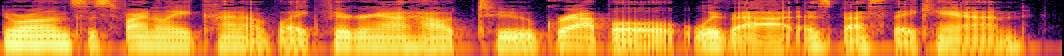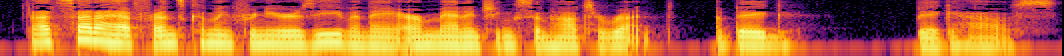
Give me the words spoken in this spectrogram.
New Orleans is finally kind of like figuring out how to grapple with that as best they can. That said, I have friends coming for New Year's Eve and they are managing somehow to rent a big, big house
